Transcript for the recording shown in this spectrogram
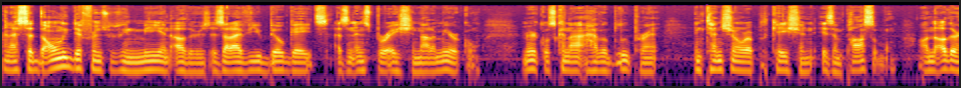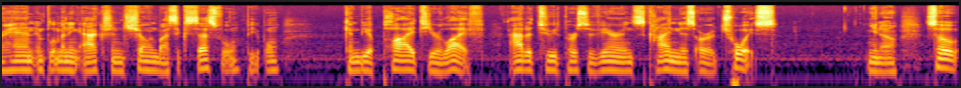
And i said the only difference between me and others is that i view bill gates as an inspiration not a miracle. Miracles cannot have a blueprint. Intentional replication is impossible. On the other hand implementing actions shown by successful people can be applied to your life. Attitude perseverance kindness are a choice. You know? So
